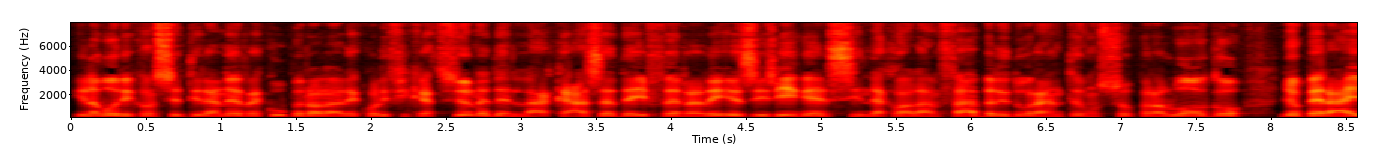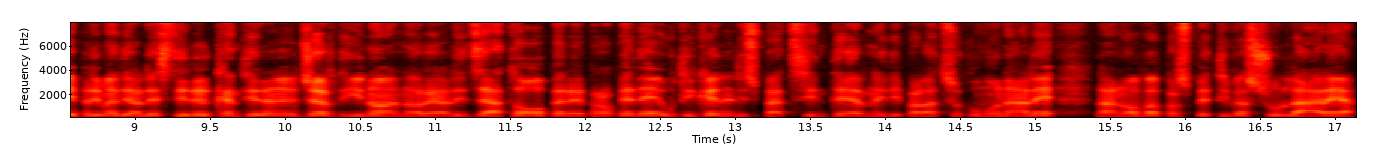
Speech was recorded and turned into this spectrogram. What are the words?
I lavori consentiranno il recupero e la riqualificazione della casa dei Ferraresi, spiega il sindaco Alan Fabri durante un sopralluogo luogo. Gli operai, prima di allestire il cantiere nel giardino, hanno realizzato opere propedeutiche negli spazi interni di Palazzo Comunale. La nuova prospettiva sull'area,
